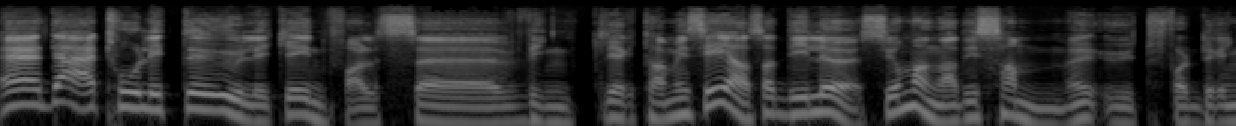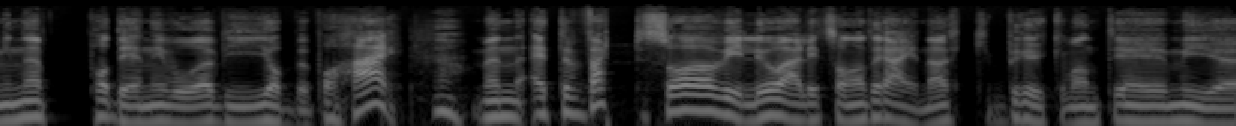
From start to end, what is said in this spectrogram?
Eh, Det er to litt eh, ulike innfallsvinkler, kan vi si. Altså, de løser jo mange av de samme utfordringene på det nivået vi jobber på her. Ja. Men etter hvert så vil det jo være litt sånn at regneark bruker man til mye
